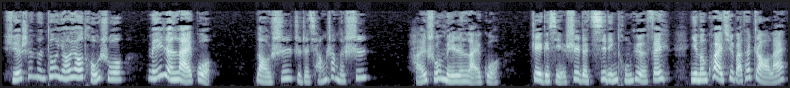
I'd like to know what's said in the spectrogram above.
学生们都摇摇头说没人来过。老师指着墙上的诗，还说没人来过。这个写诗的七灵童岳飞，你们快去把他找来。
